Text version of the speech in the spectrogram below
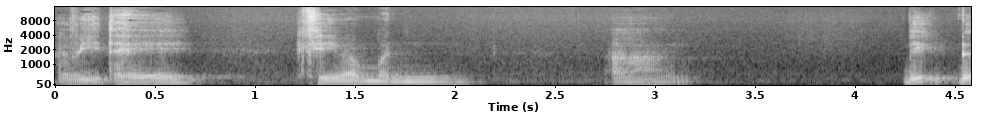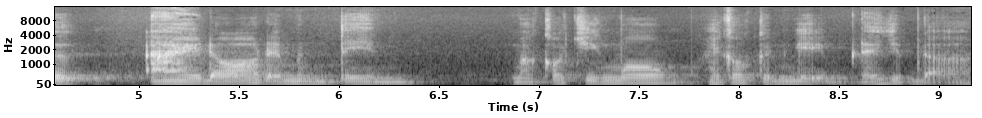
vì thế khi mà mình à, biết được ai đó để mình tìm mà có chuyên môn hay có kinh nghiệm để giúp đỡ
